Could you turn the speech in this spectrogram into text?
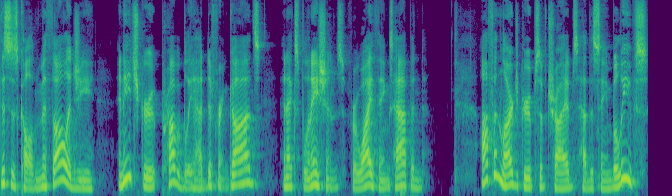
This is called mythology, and each group probably had different gods and explanations for why things happened. Often large groups of tribes had the same beliefs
